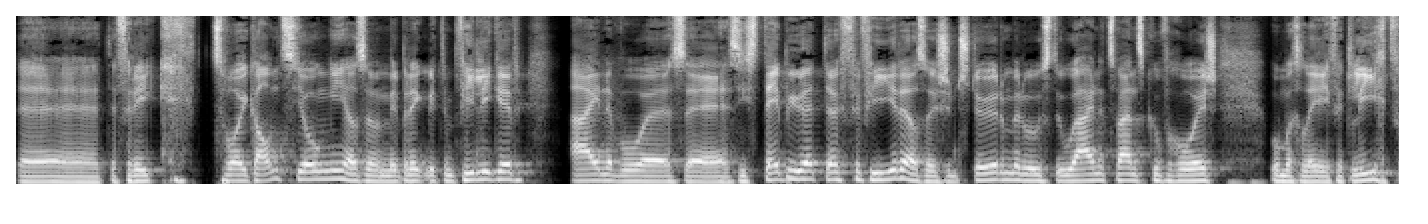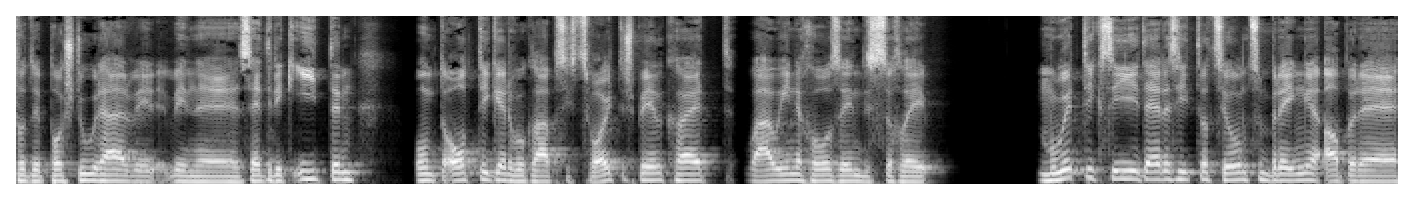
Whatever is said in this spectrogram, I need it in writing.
der, der Frick zwei ganz junge, also wir bringt mit dem Villiger einen, der äh, sein Debüt dürfen feiern, also ist ein Stürmer, der aus der U21 aufgekommen ist, wo man ein bisschen vergleicht von der Postur her wie, wie ein Cedric Eaton und der Ottiger, der glaube ich sein zweites Spiel gehabt wo auch reingekommen sind, ist so ein bisschen mutig gewesen, in dieser Situation zu bringen, aber äh,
